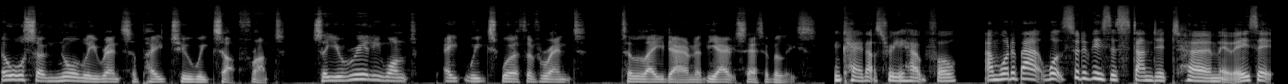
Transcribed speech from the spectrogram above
also normally rents are paid two weeks up front. So you really want eight weeks worth of rent to lay down at the outset of a lease. Okay, that's really helpful. And what about what sort of is a standard term? Is it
